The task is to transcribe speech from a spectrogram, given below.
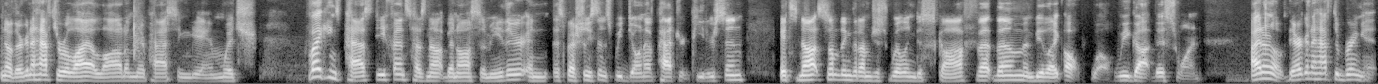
No, they're going to have to rely a lot on their passing game, which Vikings pass defense has not been awesome either, and especially since we don't have Patrick Peterson, it's not something that I'm just willing to scoff at them and be like, "Oh, well, we got this one." I don't know. They're going to have to bring it.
